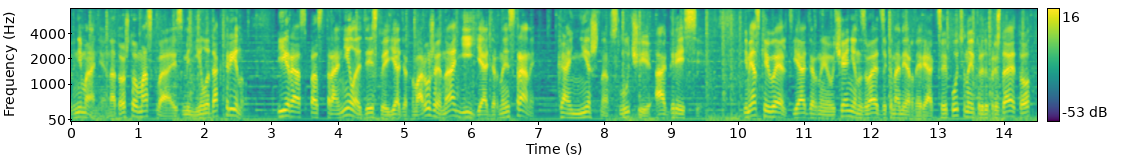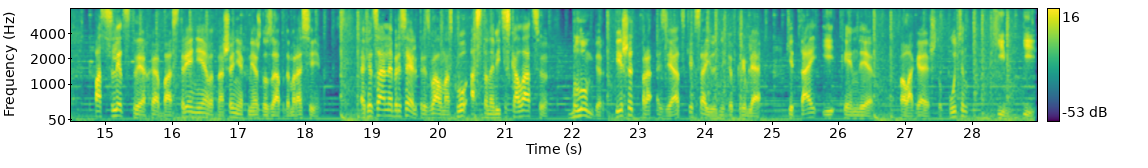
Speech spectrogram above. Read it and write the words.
внимание на то, что Москва изменила доктрину и распространила действие ядерного оружия на неядерные страны. Конечно, в случае агрессии. Немецкий Вельт ядерные учения называет закономерной реакцией Путина и предупреждает о последствиях обострения в отношениях между Западом и Россией. Официально Брюссель призвал Москву остановить эскалацию. Блумберг пишет про азиатских союзников Кремля – Китай и КНДР, полагая, что Путин, Ким и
